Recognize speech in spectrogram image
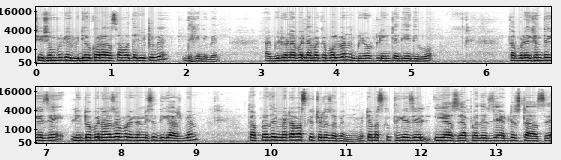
সেই সম্পর্কে ভিডিও করা আছে আমাদের ইউটিউবে দেখে নেবেন। আর ভিডিও না পেলে আমাকে বলবেন ভিডিওর লিঙ্কটা দিয়ে দিব। তারপরে এখান থেকে যে লিঙ্কটা ওপেন হয়ে যাওয়ার পর এখানে নিচের দিকে আসবেন। তো আপনাদের মেটামাস্কে চলে যাবেন। মেটামাস্ক থেকে যে ইয়ে আছে, আপনাদের যে অ্যাড্রেসটা আছে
